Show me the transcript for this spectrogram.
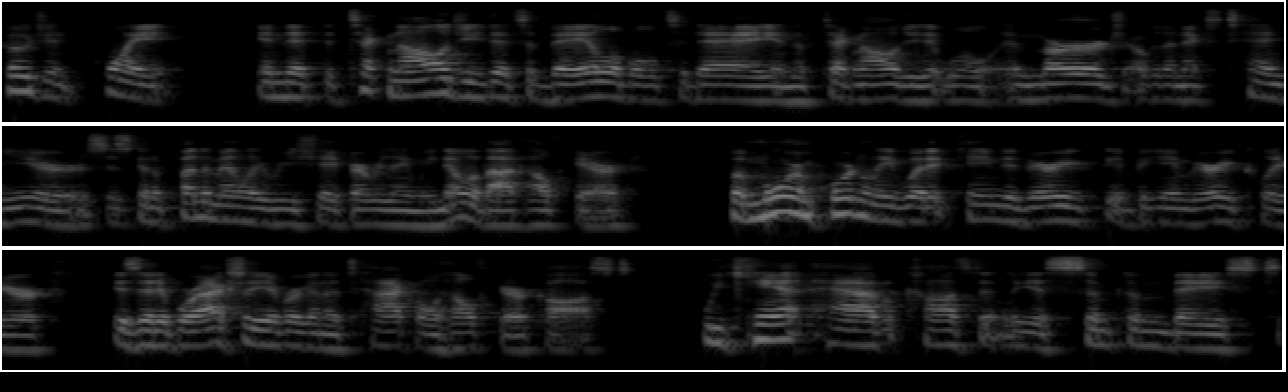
cogent point in that the technology that's available today and the technology that will emerge over the next 10 years is going to fundamentally reshape everything we know about healthcare. But more importantly, what it came to very, it became very clear is that if we're actually ever going to tackle healthcare costs, we can't have constantly a symptom-based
